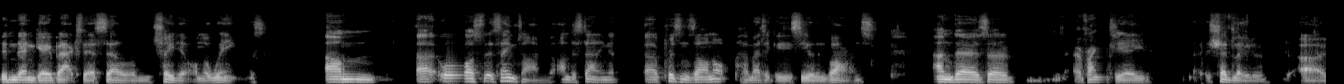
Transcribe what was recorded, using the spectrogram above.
didn't then go back to their cell and trade it on the wings. Um, uh, whilst at the same time understanding that uh, prisons are not hermetically sealed environments, and there's a, a frankly a shed load of uh,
